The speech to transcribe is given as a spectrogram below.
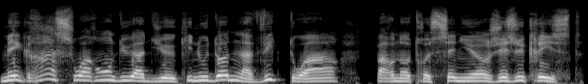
Mais grâce soit rendue à Dieu qui nous donne la victoire par notre Seigneur Jésus-Christ.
